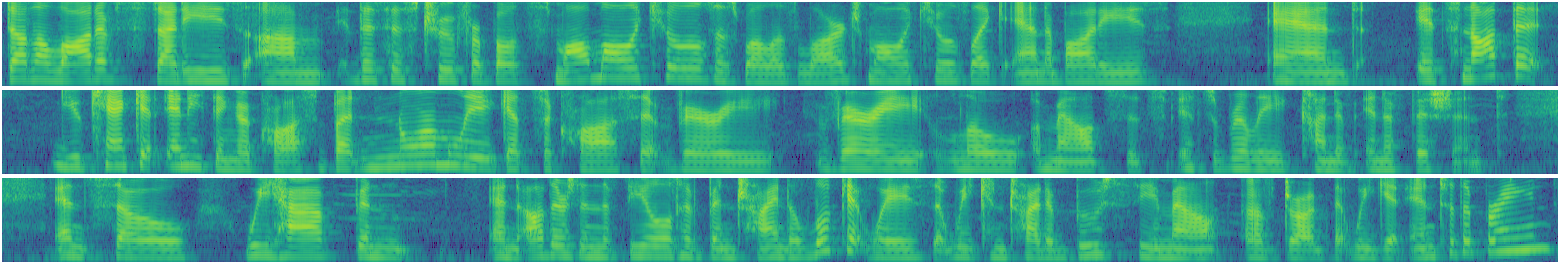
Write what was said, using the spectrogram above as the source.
done a lot of studies. Um, this is true for both small molecules as well as large molecules like antibodies. And it's not that you can't get anything across, but normally it gets across at very, very low amounts. It's, it's really kind of inefficient. And so we have been, and others in the field have been trying to look at ways that we can try to boost the amount of drug that we get into the brain,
